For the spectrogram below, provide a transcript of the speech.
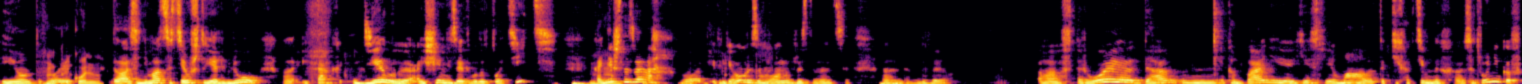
И он такой, Прикольно. да, заниматься тем, что я люблю, э, и так и делаю, а еще мне за это будут платить? Конечно, за. Вот. И таким образом он уже становится э, там, дворелом. А второе, да, компании, если мало таких активных э, сотрудников,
